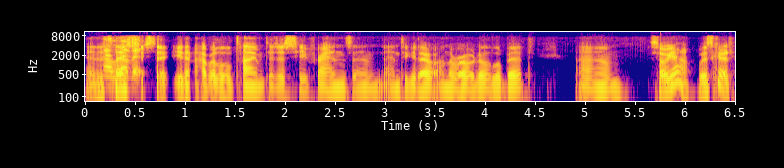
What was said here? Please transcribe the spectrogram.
and it's I nice it. just to you know have a little time to just see friends and and to get out on the road a little bit. Um, so yeah, it was good.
